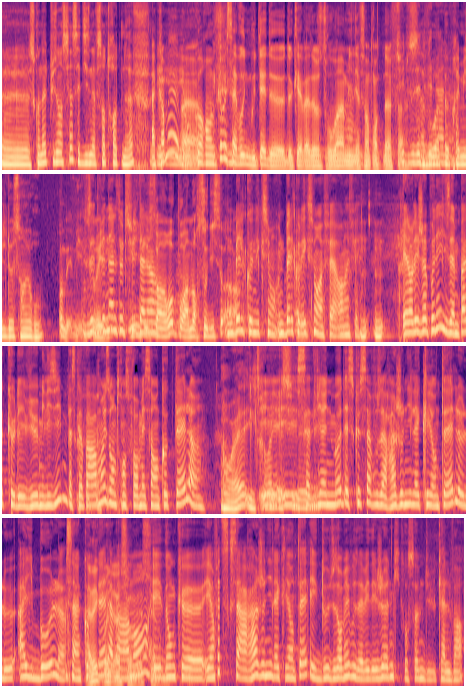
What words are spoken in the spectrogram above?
Euh, ce qu'on a de plus ancien, c'est 1939. Ah, quand Et même encore en Et Combien fût, ça vaut une bouteille de, de Calvados Drouin 1939 Ensuite, vous Ça vaut à peu près 1200 euros. Oh, mais- mais Vous êtes vénal tout de suite, 1200 Alain. euros pour un morceau d'histoire. Une belle connexion, une belle collection à faire, en effet. Mm. Et alors les Japonais, ils aiment pas que les vieux millésimes parce qu'apparemment ils ont transformé ça en cocktail Ouais, ils et, travaillent aussi. et les- ça devient une mode. Est-ce que ça vous a rajeuni la clientèle Le highball, c'est un cocktail apparemment. bien sûr. Et donc, euh, et en fait, est-ce que ça a rajeuni la clientèle? Et désormais vous avez des jeunes qui consomment du calva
